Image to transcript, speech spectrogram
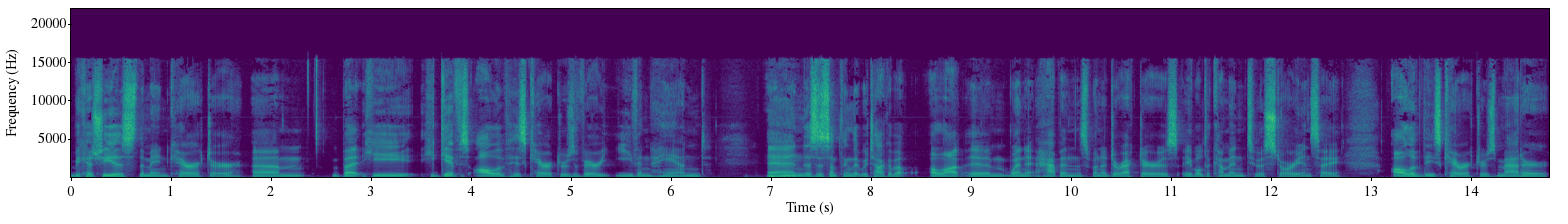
because she is the main character. Um, but he he gives all of his characters a very even hand. And Mhm. this is something that we talk about a lot um, when it happens when a director is able to come into a story and say, all of these characters matter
